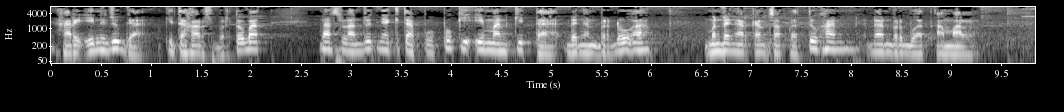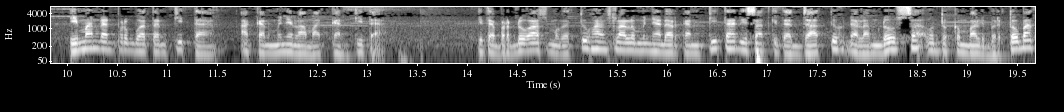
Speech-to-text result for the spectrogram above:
Hari ini juga kita harus bertobat dan selanjutnya kita pupuki iman kita dengan berdoa, mendengarkan sabda Tuhan dan berbuat amal. Iman dan perbuatan kita akan menyelamatkan kita. Kita berdoa semoga Tuhan selalu menyadarkan kita di saat kita jatuh dalam dosa untuk kembali bertobat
